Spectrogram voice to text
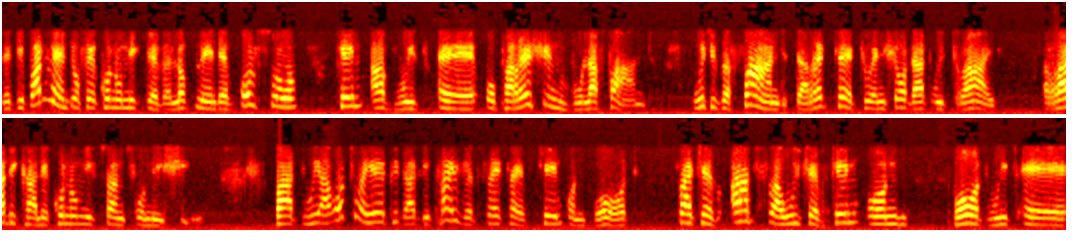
the Department of Economic Development have also came up with a Operation Vula Fund, which is a fund directed to ensure that we drive radical economic transformation. But we are also happy that the private sector has came on board, such as ABSA, which have came on board with a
